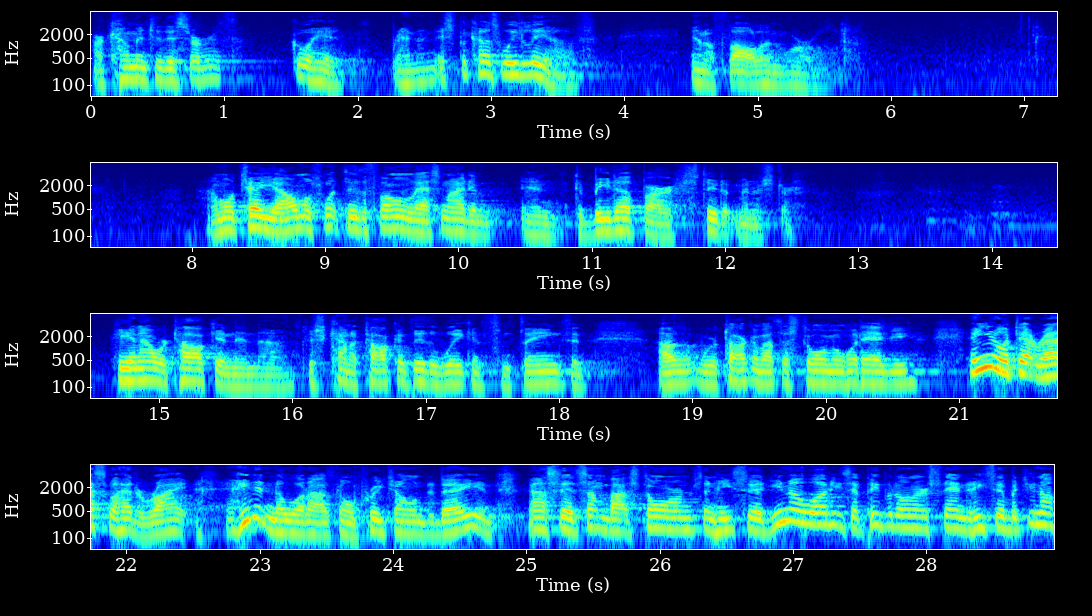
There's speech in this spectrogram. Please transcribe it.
are coming to this earth? Go ahead, Brandon. It's because we live in a fallen world. I'm going to tell you, I almost went through the phone last night and, and to beat up our student minister. He and I were talking and uh, just kind of talking through the week and some things, and I, we were talking about the storm and what have you. And you know what that rascal had to write? He didn't know what I was going to preach on today. And I said something about storms, and he said, You know what? He said, People don't understand it. He said, But you know,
